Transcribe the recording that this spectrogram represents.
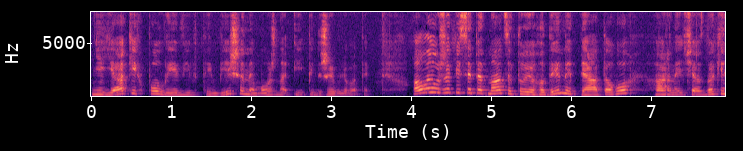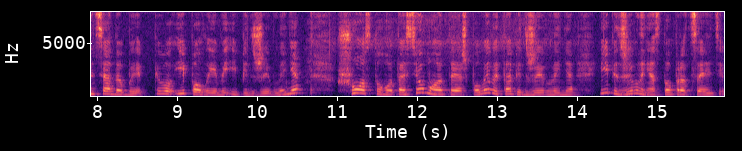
ніяких поливів, тим більше не можна і підживлювати. Але вже після 15 години 5 гарний час до кінця доби і поливи, і підживлення. 6 та 7 теж поливи та підживлення, і підживлення 100%.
